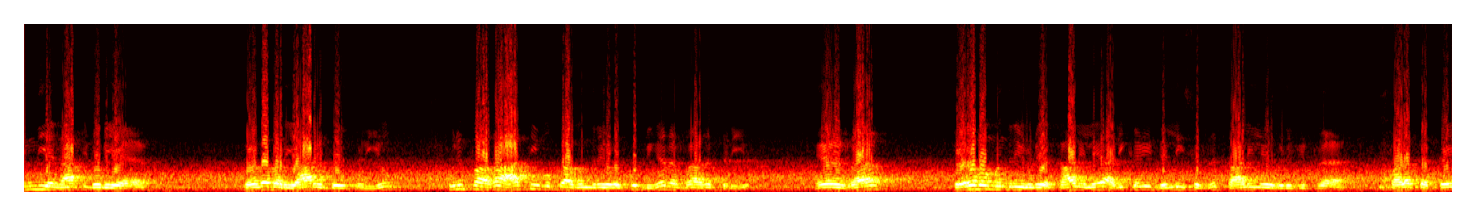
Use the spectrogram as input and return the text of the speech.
இந்திய நாட்டினுடைய பிரதமர் யார் என்பது தெரியும். குறிப்பாக அதிமுக மந்திரிகளுக்கு மிக நன்றாக தெரியும். ஏனென்றால் பிரதம மந்திரியினுடைய காலிலே அடிக்கடி டெல்லி சென்று காலிலே விடுகின்ற பழக்கத்தை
